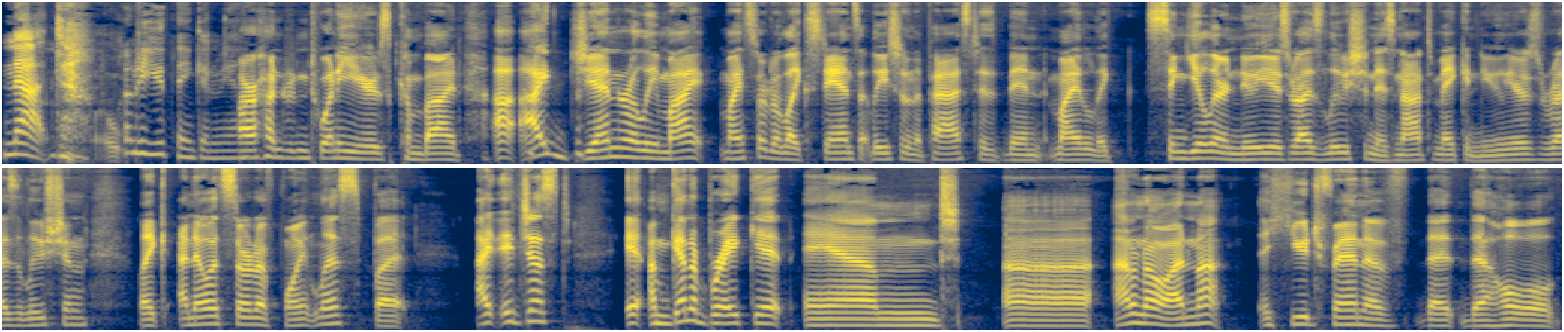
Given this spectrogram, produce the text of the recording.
Nat, what are you thinking, man? Our 120 years combined. Uh, I generally, my, my sort of like stance, at least in the past, has been my like singular New Year's resolution is not to make a New Year's resolution. Like, I know it's sort of pointless, but I, it just, it, I'm going to break it. And uh, I don't know. I'm not a huge fan of that, the whole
